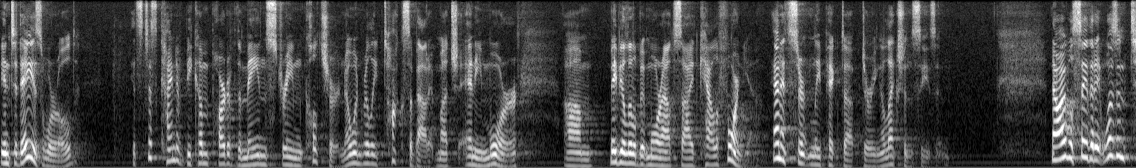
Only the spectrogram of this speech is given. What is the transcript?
In today's world, it's just kind of become part of the mainstream culture. No one really talks about it much anymore, um, maybe a little bit more outside California, and it's certainly picked up during election season. Now, I will say that it wasn't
